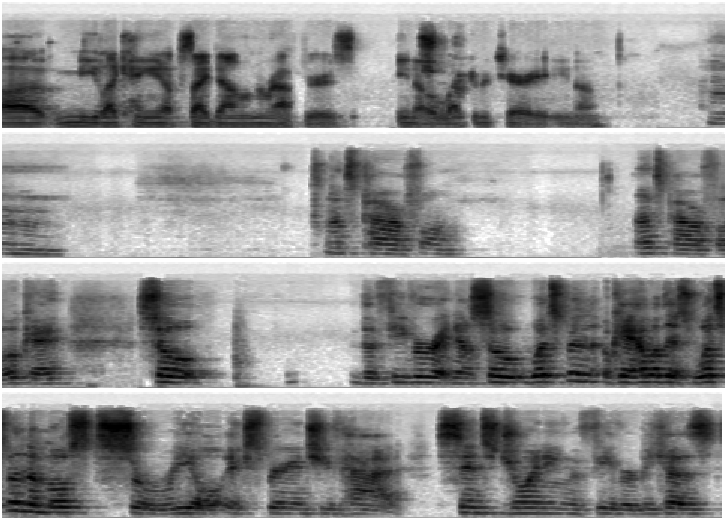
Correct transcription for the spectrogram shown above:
uh me like hanging upside down on the rafters you know like in a chariot you know Mm. That's powerful. That's powerful. Okay. So the fever right now. So what's been okay, how about this? What's been the most surreal experience you've had since joining the fever? Because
